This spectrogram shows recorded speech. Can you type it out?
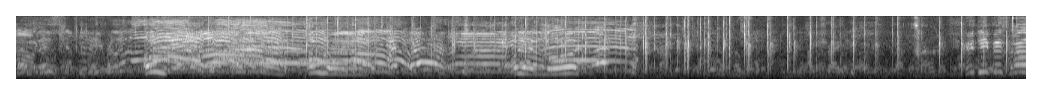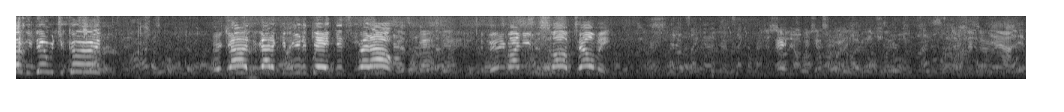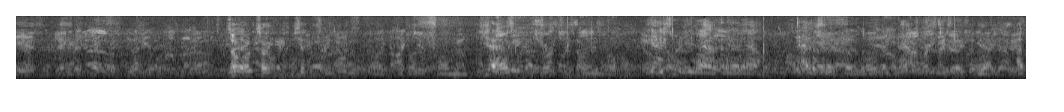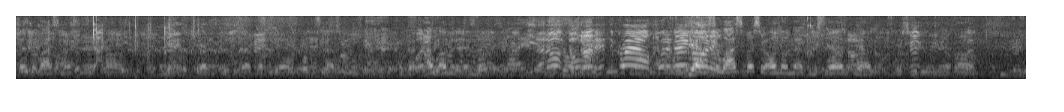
Were talking to Oh yeah! Oh yeah, Lord! Good defense, Miles. You did what you could. Hey guys, we gotta communicate. Get spread out. If anybody needs a sub, tell me. But it's like a, it's like a register. so, so you said from Yeah. church, Yeah, he's for Elon, and then um, I just started playing a little bit like yeah, I played it last semester, um, and then started picking back up again this past week. I love it. And, uh, Set up. Don't let it hit the ground. Put a name yeah, on so it. last semester I was on that B squad when I was first year doing it. Um,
